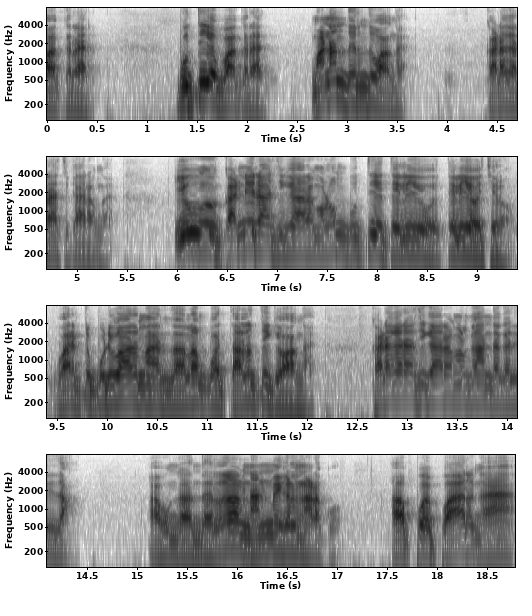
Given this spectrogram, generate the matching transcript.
பார்க்குறார் புத்தியை பார்க்குறார். மனம் திருந்துவாங்க கடகராசிக்காரவங்க. இவங்க கன்னி ராசிக்காரங்களும் புத்தியை தெளிய தெளிய வச்சிடும் வரட்டு பிடிவாதமாக இருந்தாலும் இப்போ தளர்த்திக்குவாங்க. கடகராசிக்காரங்களுக்கும் அந்த கதி தான் அவங்க அந்த நன்மைகள் நடக்கும். அப்போ பாருங்கள்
